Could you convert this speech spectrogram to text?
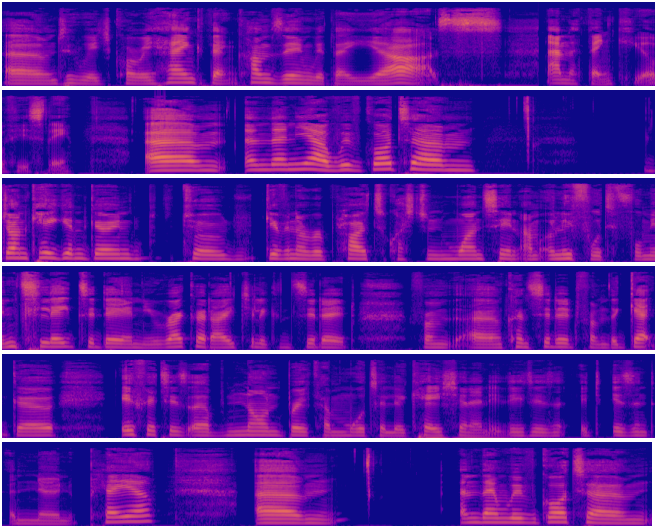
Um, to which Corey Hank then comes in with a yes and a thank you, obviously. Um, and then yeah, we've got um John Kagan going to giving a reply to question one, saying, "I'm only 44 minutes late today. A new record. I actually considered from uh, considered from the get go. If it is a non breaker mortar location and it, it isn't it isn't a known player." Um, and then we've got, um,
